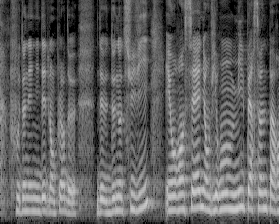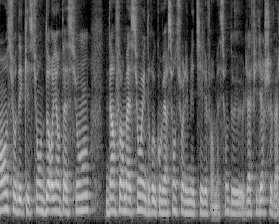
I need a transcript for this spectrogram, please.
pour vous donner une idée de l'ampleur de, de, de, notre suivi. Et on renseigne environ 1000 personnes par an sur des questions d'orientation, d'information et de reconversion sur les métiers et les formations de la filière cheval.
